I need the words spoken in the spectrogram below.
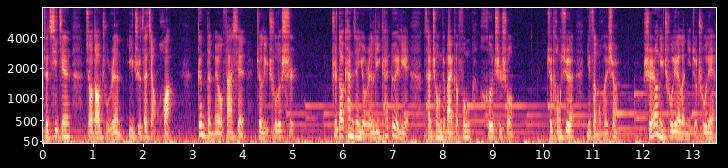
这期间，教导主任一直在讲话，根本没有发现这里出了事，直到看见有人离开队列，才冲着麦克风呵斥说：“这同学，你怎么回事？谁让你出列了，你就出列。”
